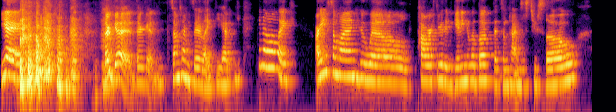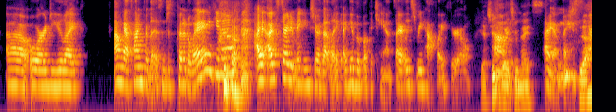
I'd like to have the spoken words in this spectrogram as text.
yay! they're good. They're good. Sometimes they're like you got to, you know, like. Are you someone who will power through the beginning of a book that sometimes is too slow, uh, or do you like, I don't got time for this and just put it away? You know, I, I've started making sure that like I give a book a chance. I at least read halfway through. yeah, she's way Um, too nice. I am nice. Yeah.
